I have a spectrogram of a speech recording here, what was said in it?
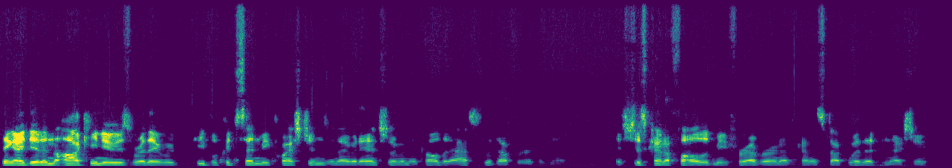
thing I did in the hockey news where they would people could send me questions and I would answer them, and they called it Ask the Duffer. Uh, it's just kind of followed me forever, and I've kind of stuck with it and actually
